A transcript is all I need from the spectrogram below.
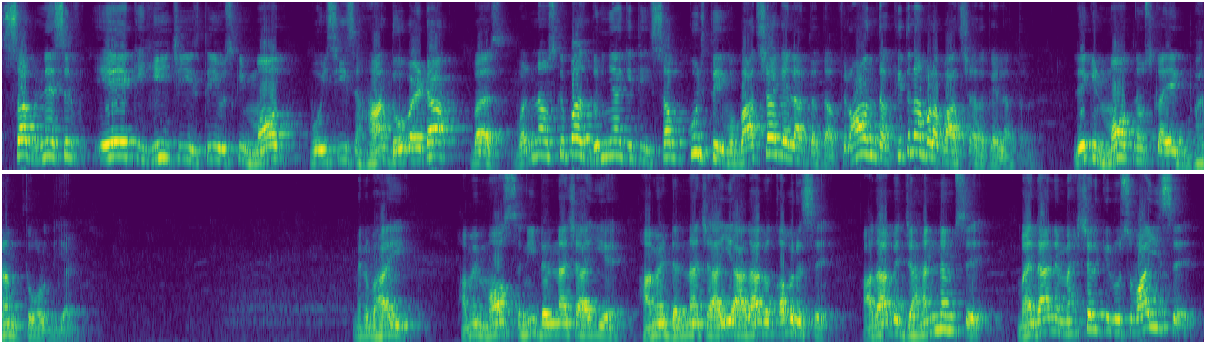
सबने सिर्फ़ एक ही चीज़ थी, उसकी मौत। वो इसी से हाथ धो बैठा, बस। वरना उसके पास दुनिया की थी, सब कुछ थी। वो बादशाह कहलाता था फिर था, कितना बड़ा बादशाह था कहलाता था। लेकिन मौत ने उसका एक भरम तोड़ दिया। मेरे भाई, हमें मौत से नहीं डरना चाहिए। हमें डरना चाहिए आदाब कब्र से, आदाब जहन्नम से मैदान महशर की रसवाई से।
